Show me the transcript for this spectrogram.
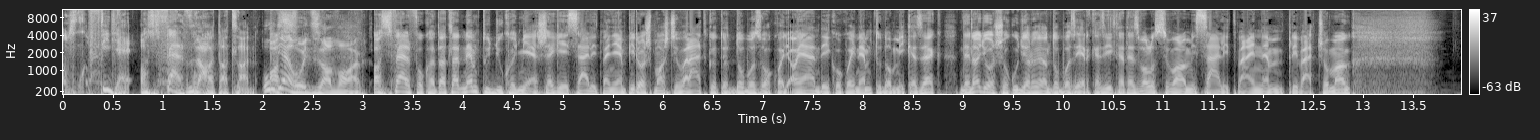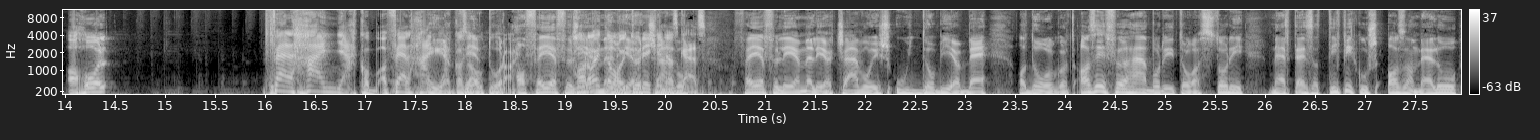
az, figyelj, az felfoghatatlan. Ugye, az, hogy zavar? az felfoghatatlan, nem tudjuk, hogy milyen segélyszállítmány, ilyen piros mastival átkötött dobozok, vagy ajándékok, vagy nem tudom mik ezek, de nagyon sok ugyanolyan doboz érkezik, tehát ez valószínűleg valami szállítmány, nem privát csomag, ahol felhányják, a, felhányják Igen, az autóra. A feje fölé Ha rajta vagy törékeny, az gáz. Feje fölé emeli a csávó, és úgy dobja be a dolgot. Azért fölháborító a sztori, mert ez a tipikus az a meló,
